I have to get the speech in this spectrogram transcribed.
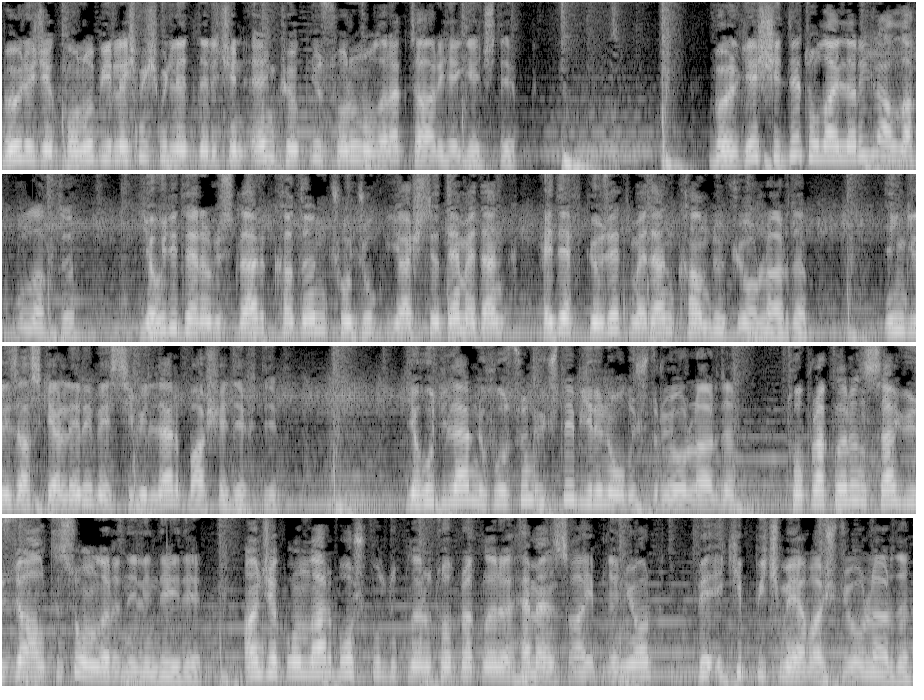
Böylece konu Birleşmiş Milletler için en köklü sorun olarak tarihe geçti. Bölge şiddet olaylarıyla allak bullaktı. Yahudi teröristler kadın, çocuk, yaşlı demeden, hedef gözetmeden kan döküyorlardı. İngiliz askerleri ve siviller baş hedefti. Yahudiler nüfusun üçte birini oluşturuyorlardı. Topraklarınsa yüzde altısı onların elindeydi. Ancak onlar boş buldukları toprakları hemen sahipleniyor ve ekip biçmeye başlıyorlardı.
